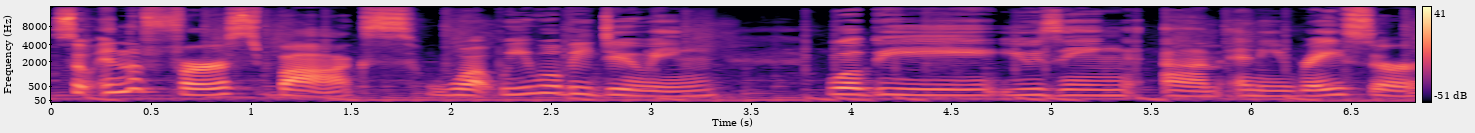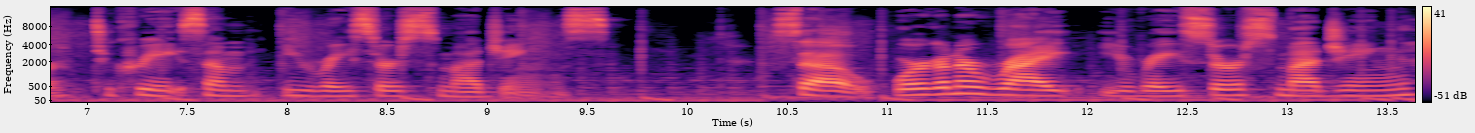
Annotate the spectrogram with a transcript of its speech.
So in the first box, what we will be doing will be using um, an eraser to create some eraser smudgings. So we're gonna write eraser smudging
